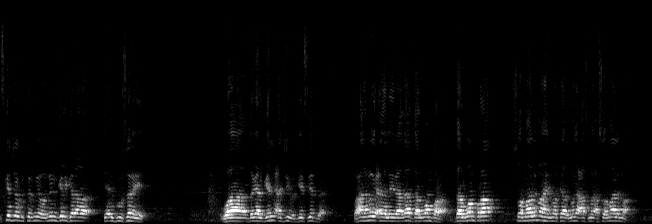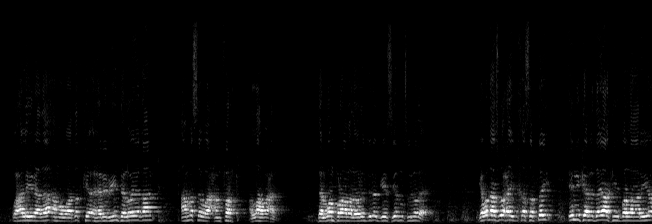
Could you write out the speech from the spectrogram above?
iska joogu tirni oo nin geli karaa yaa guursanayay waa dagaalgelin cajiiba geesiyad ba ah waxaana magaceeda la yidhahdaa dalwambra dalwambra soomaali ma ahayn markaa magacaas magac soomaali ma ah waxaa la yidhahdaa ama waa dadka hareeriyiinta loo yaqaan amase waa canfar. Allahu aclam. Dalwambra baa la ohan jiro geesiyad muslimada ah. Gabadhaas waxay khasabtay in ninkani dagaalkii ballaariyo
